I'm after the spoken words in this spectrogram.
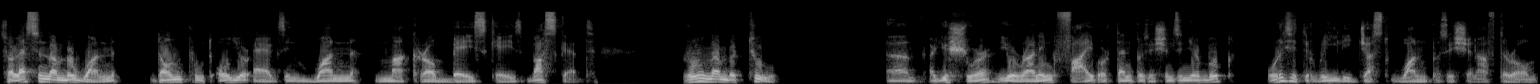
So lesson number one, don't put all your eggs in one macro base case basket. Rule number two, um, are you sure you're running five or 10 positions in your book? Or is it really just one position after all?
